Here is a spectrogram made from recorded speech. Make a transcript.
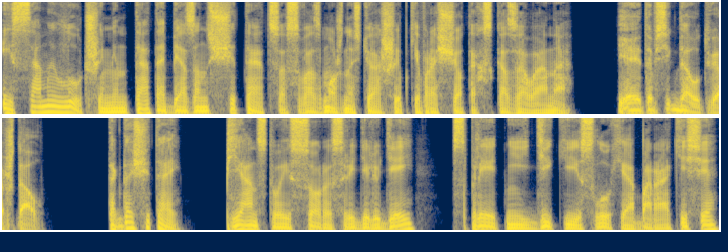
И самый лучший ментат обязан считаться с возможностью ошибки в расчетах, сказала она. Я это всегда утверждал. Тогда считай, пьянство и ссоры среди людей, сплетни и дикие слухи о Баракисе,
